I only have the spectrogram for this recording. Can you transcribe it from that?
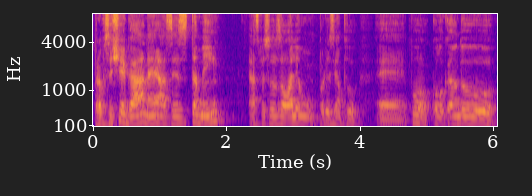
para você chegar, né? Às vezes também as pessoas olham, por exemplo, é, pô, colocando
